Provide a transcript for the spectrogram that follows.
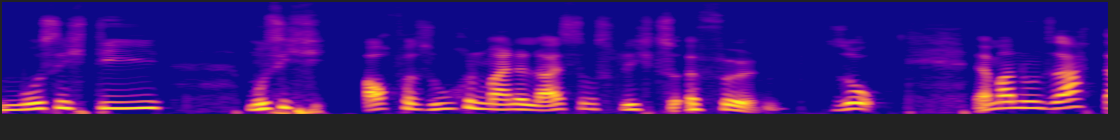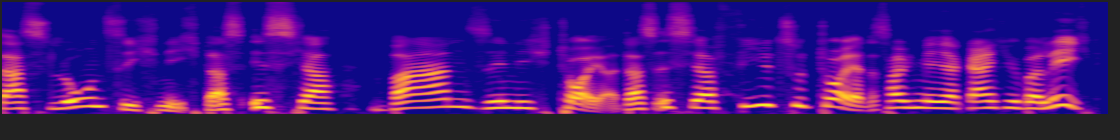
muss ich die, muss ich auch versuchen, meine Leistungspflicht zu erfüllen. So, wenn man nun sagt, das lohnt sich nicht, das ist ja wahnsinnig teuer, das ist ja viel zu teuer, das habe ich mir ja gar nicht überlegt.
